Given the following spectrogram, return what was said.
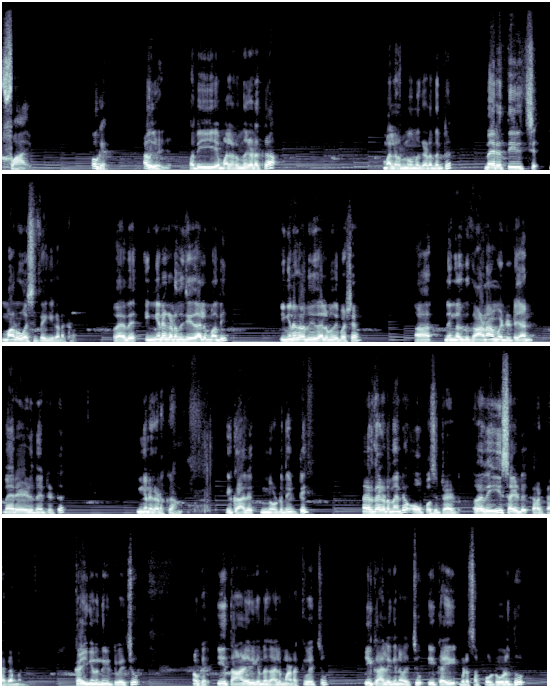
five okay അത് കഴിഞ്ഞു. പതിയെ മലർന്ന് കിടക്കുക. മലർന്നൊന്ന് കിടന്നിട്ട് നേരെ തിരിച്ച് മറുവശത്തേക്ക് കിടക്കണം. അതായത് ഇങ്ങനെ കിടന്ന് ചെയ്താലും മതി ഇങ്ങനെ കിടന്ന് ചെയ്താലും മതി. പക്ഷേ നിങ്ങൾക്ക് കാണാൻ വേണ്ടിയിട്ട് ഞാൻ നേരെ എഴുന്നേറ്റിട്ട് ഇങ്ങനെ കിടക്കുകയാണ്. ഈ കാൽ ഇങ്ങോട്ട് നീട്ടി നേരത്തെ കിടന്നതിന്റെ ഓപ്പോസിറ്റായിട്ട് അതായത് ഈ സൈഡ് കറക്റ്റാക്കാൻ വേണ്ടി. കൈ ഇങ്ങനെ നീട്ടി വെച്ചു. ഓക്കെ ഈ താഴെ ഇരിക്കുന്ന കാൽ മടക്കി വെച്ചു. ഈ കാലിങ്ങനെ വെച്ചു. ഈ കൈ ഇവിടെ സപ്പോർട്ട് കൊടുത്തു.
